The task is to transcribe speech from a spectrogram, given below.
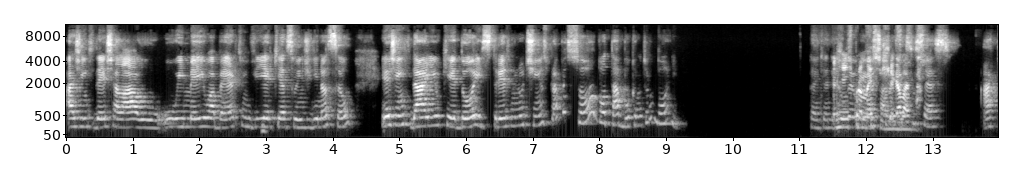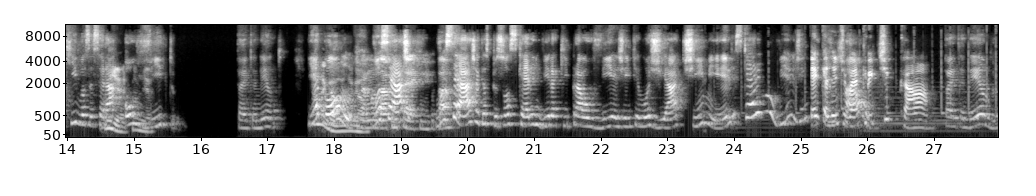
A gente deixa lá o, o e-mail aberto, envia aqui a sua indignação, e a gente dá aí o quê? Dois, três minutinhos pra pessoa botar a boca no trombone. Tá A entendendo? gente Eu, promete que chega lá. sucesso. Aqui você Um será dia, um dia. ouvido. Tá entendendo? E Ah, é legal, bom. legal. Você acha, técnico, tá? você acha que as pessoas querem vir aqui pra ouvir a gente elogiar time? Eles querem ouvir a gente É que a gente vai criticar. Tá entendendo?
